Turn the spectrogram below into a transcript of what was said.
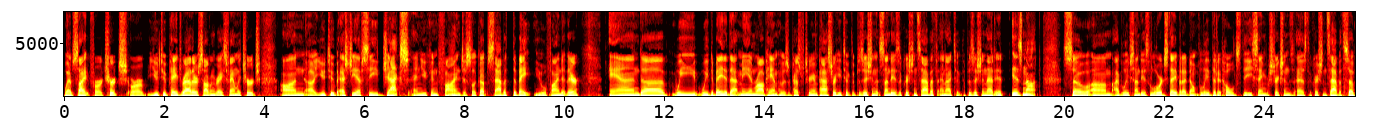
website for our church or our YouTube page, rather, Sovereign Grace Family Church on uh, YouTube, SGFC Jax, and you can find, just look up Sabbath debate. You will find it there and uh, we we debated that. Me and Rob Ham, who is a Presbyterian pastor, he took the position that Sunday is the Christian Sabbath, and I took the position that it is not. So um, I believe Sunday is the Lord's Day, but I don't believe that it holds the same restrictions as the Christian Sabbath. So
